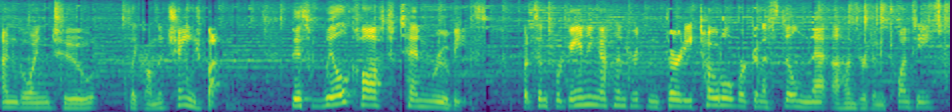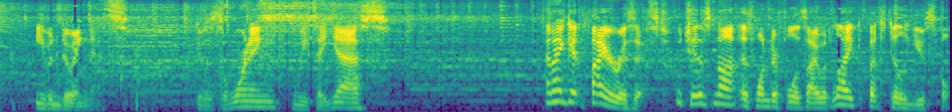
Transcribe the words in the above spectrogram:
I'm going to click on the change button. This will cost 10 rubies, but since we're gaining 130 total, we're going to still net 120, even doing this. Gives us a warning, we say yes, and I get fire resist, which is not as wonderful as I would like, but still useful.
